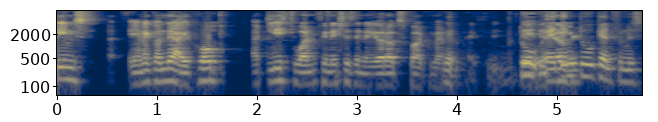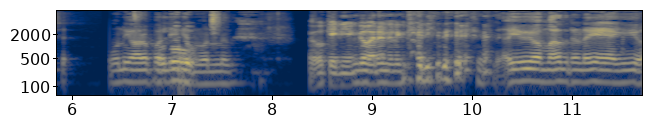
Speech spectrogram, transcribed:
teams எனக்கு வந்து I hope at least one finishes in Europe spot man two I think two can finish ஒன்னு யூரோப்பா லீக் அண்ட் ஒன்னு ஓகே நீ எங்க வரேன்னு எனக்கு தெரியுது. ஐயோ மறந்துட்டேன் ஐயோ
